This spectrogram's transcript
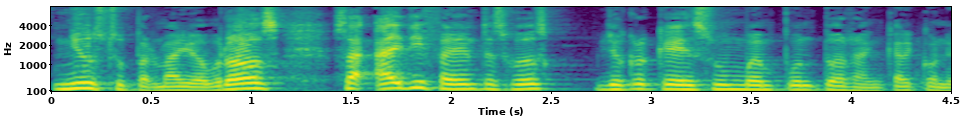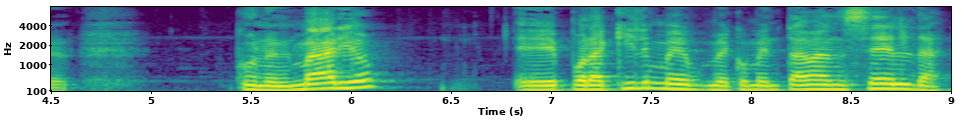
New Super Mario Bros. O sea, hay diferentes juegos. Yo creo que es un buen punto arrancar con el, con el Mario. Por aquí me, me comentaban Zelda.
